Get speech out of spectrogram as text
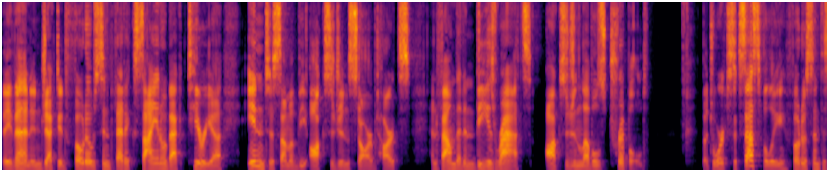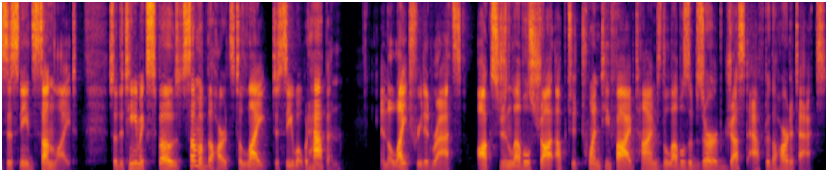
They then injected photosynthetic cyanobacteria into some of the oxygen starved hearts and found that in these rats, oxygen levels tripled but to work successfully, photosynthesis needs sunlight, so the team exposed some of the hearts to light to see what would happen. In the light treated rats, oxygen levels shot up to 25 times the levels observed just after the heart attacks.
